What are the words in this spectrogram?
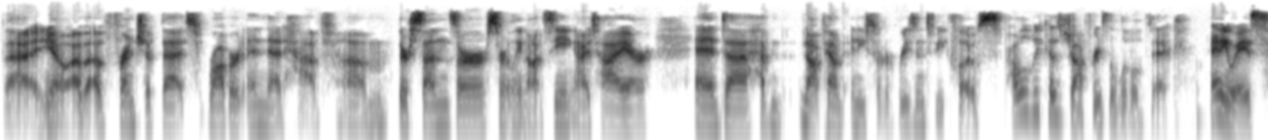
that you know of, of friendship that Robert and Ned have. Um, their sons are certainly not seeing eye to eye, or, and uh, have not found any sort of reason to be close. Probably because Joffrey's a little dick. Anyways,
